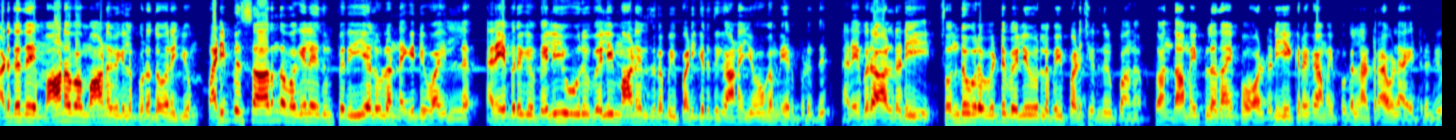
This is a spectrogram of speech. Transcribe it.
அடுத்தது மாணவ மாணவிகளை பொறுத்த வரைக்கும் படிப்பு சார்ந்த வகையில் எதுவும் பெரிய அளவுல நெகட்டிவா இல்ல. நிறைய பேருக்கு வெளியூர் வெளி மாநிலத்துல போய் படிக்கிறதுக்கான யோகம் ஏற்படுது. நிறைய பேர் ஆல்ரெடி சொந்த ஊரை விட்டு வெளியூர்ல போய் படிச்சுட்டு இருப்பாங்க ஸோ அந்த அமைப்புல தான் இப்போ ஆல்ரெடியே கிரக அமைப்புகள்லாம் டிராவல் ஆயிட்டு இருக்கு.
